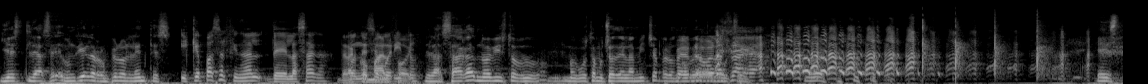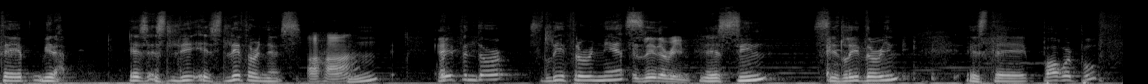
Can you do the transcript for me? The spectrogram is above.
Y es, le hace, un día le rompió los lentes. ¿Y qué pasa al final de la saga? Draco con ese Malfoy. güerito. De las sagas no he visto, me gusta mucho de la micha, pero, Pero no, no veo la mucho. saga. Este, mira, es, Sly- Slytheriness. Ajá. ¿Mm? Gryffindor, Slytheriness. Slytherin. es Sin, Slytherin. Este, Powerpuff.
